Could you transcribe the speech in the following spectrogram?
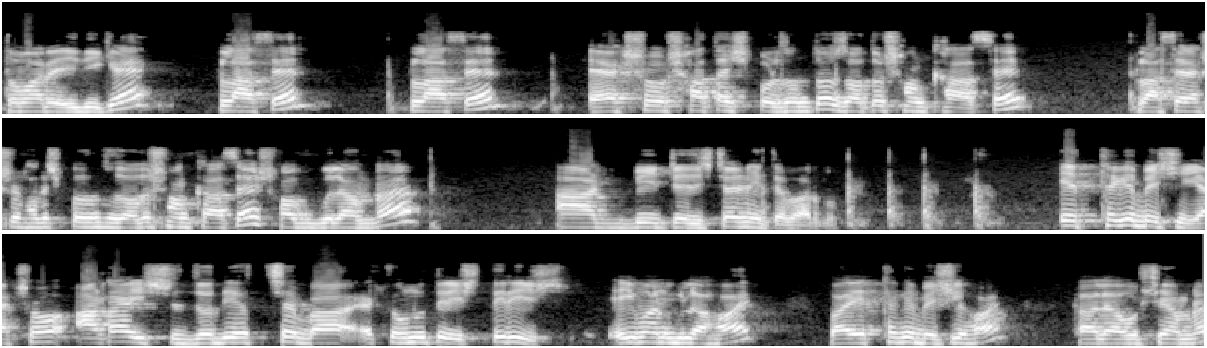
তোমার এইদিকে প্লাসের প্লাসের একশো সাতাশ পর্যন্ত যত সংখ্যা আছে প্লাসের একশো সাতাশ পর্যন্ত যত সংখ্যা আছে, সবগুলো আমরা আট বিট রেজিস্টার নিতে পারব। এর থেকে বেশি, একশো আঠাইশ যদি হচ্ছে বা একশো উনত্রিশ, তিরিশ, এই মানগুলো হয় বা এর থেকে বেশি হয়, তাহলে অবশ্যই আমরা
